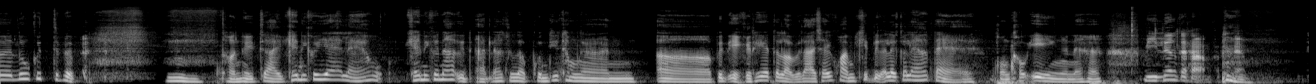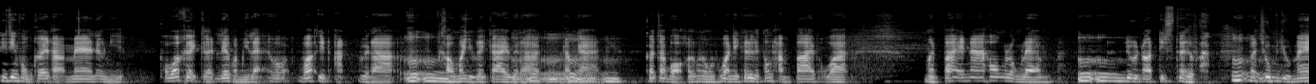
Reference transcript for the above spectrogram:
อลูกก็จะแบบอืม ถอนหายใจ แค่นี้ก็แย่แล้ว แค่นี้ก็น่าอึดอัดแล้วสำหรับคนที่ทำงานเอ่อเป็นเอกเทศตลอดเวลาใช้ความคิดหรืออะไรก็แล้วแต่ของเขาเองอะนะฮะมีเรื่องจะถามครับพี่แหม่มจริงๆผมเคยถามแม่เรื่องนี้ เพราะว่าเคยเกิดเรื่องแบบนี้แหละว่าว่าอึดอัดเวลาอืมอืมเขามาอยู่ใกล้ๆเวลาอืมอืมทำงานอืมก็จะบอกเขาตรงๆทุกวันนี้ก็คือต้องทำป้ายบอกว่าเหมือนป้ายหน้าห้องโรงแรมอืมอืม do not disturb อืมประชุมอยู่แม่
